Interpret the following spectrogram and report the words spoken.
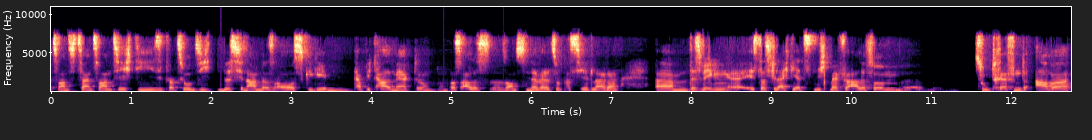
2022. Die Situation sieht ein bisschen anders aus, gegeben Kapitalmärkte und, und was alles sonst in der Welt so passiert, leider. Ähm, deswegen äh, ist das vielleicht jetzt nicht mehr für alle Firmen äh, zutreffend, aber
